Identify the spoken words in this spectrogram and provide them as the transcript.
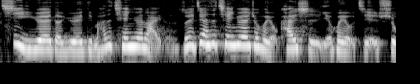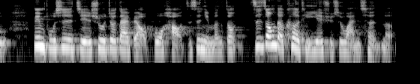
契约的约定嘛，它是签约来的，所以既然是签约，就会有开始，也会有结束。并不是结束就代表不好，只是你们中之中的课题也许是完成了。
